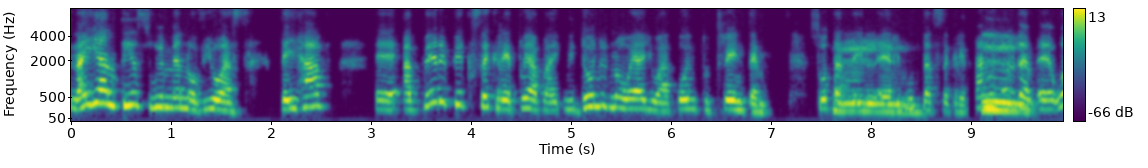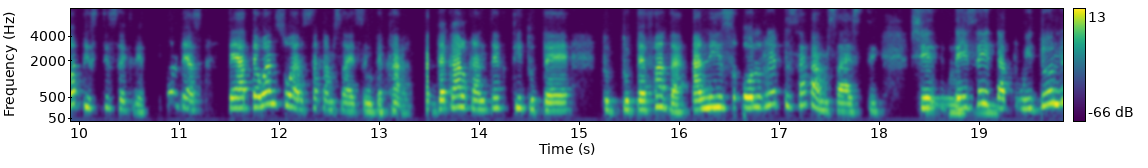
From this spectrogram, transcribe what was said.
Naiyan, these women of yours, they have uh, a very big secret whereby we don't know where you are going to train them so that they'll uh, remove Mm. that secret. And we told Mm. them, uh, what is this secret? They told us they are the ones who are circumcising the girl. The girl can take tea to the to, to the father, and he's already circumcised. She, they say Mm. that we don't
